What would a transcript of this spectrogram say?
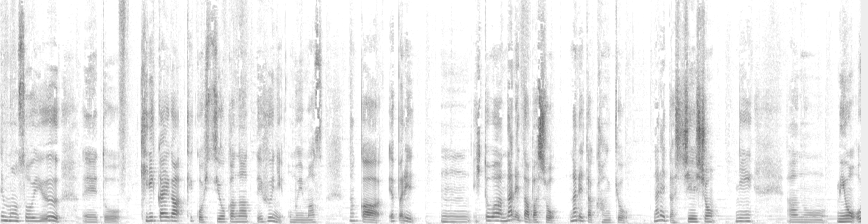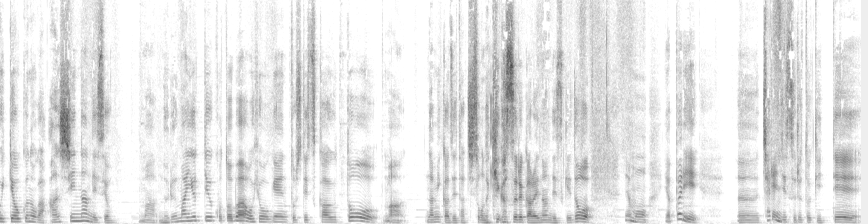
でもそういう、えーと切り替えが結構必要かなっていうふうに思います。なんかやっぱりうん人は慣れた場所慣れた環境慣れたシチュエーションにあの身を置いておくのが安心なんですよ。まあ、ぬるま湯っていう言葉を表現として使うと、まあ、波風立ちそうな気がするからなんですけどでもやっぱりうんチャレンジする時って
